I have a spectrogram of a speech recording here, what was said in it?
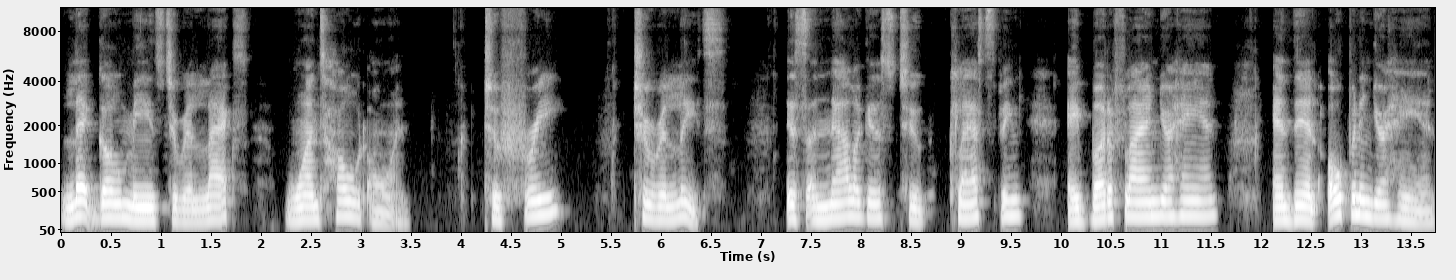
let go means to relax one's hold on, to free, to release. It's analogous to clasping a butterfly in your hand and then opening your hand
